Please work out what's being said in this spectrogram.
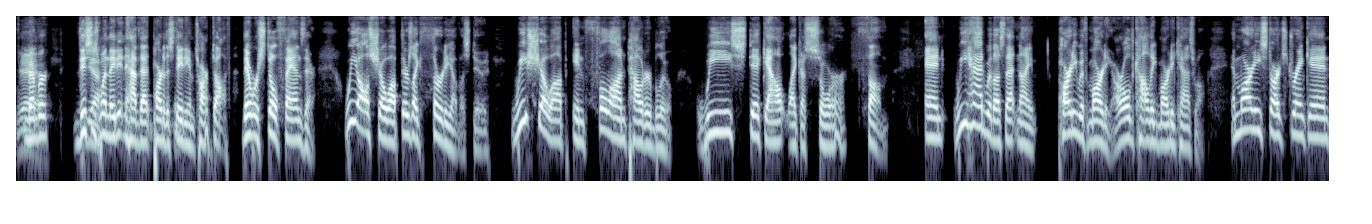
Yeah. Remember, this yeah. is when they didn't have that part of the stadium tarped off. There were still fans there. We all show up. There's like 30 of us, dude. We show up in full on powder blue. We stick out like a sore thumb. And we had with us that night party with Marty, our old colleague Marty Caswell. And Marty starts drinking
